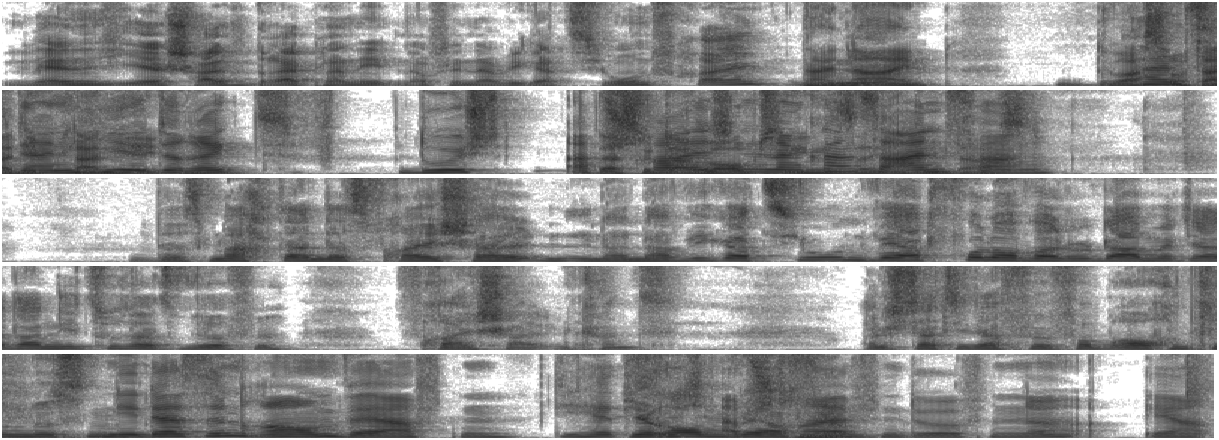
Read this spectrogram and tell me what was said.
Wäre nicht eher schalte drei Planeten auf der Navigation frei? Nein, Nee. nein. Du, Du hast doch kannst da sie die dann Planeten. hier direkt durch Dass du da abstreichen, überhaupt dann kannst du anfangen. Das macht dann das Freischalten in der Navigation wertvoller, weil du damit ja dann die Zusatzwürfel freischalten kannst. Anstatt die dafür verbrauchen zu müssen. Nee, das sind Raumwerften. Die hättest Die du nicht abstreifen dürfen, ne? Ja.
